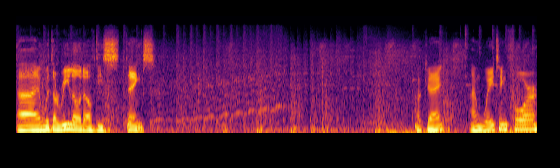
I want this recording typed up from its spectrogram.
uh, with the reload of these things. Okay, I'm waiting for...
